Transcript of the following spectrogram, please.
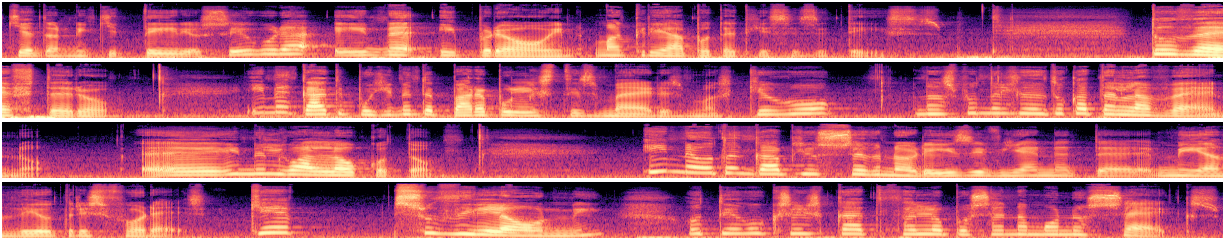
και το νικητήριο σίγουρα είναι η πρώην, μακριά από τέτοιες συζητήσεις. Το δεύτερο είναι κάτι που γίνεται πάρα πολύ στις μέρες μας και εγώ να σου πω δεν το καταλαβαίνω. Ε, είναι λίγο αλόκοτο είναι όταν κάποιος σε γνωρίζει, βγαίνετε μία, δύο, τρεις φορές και σου δηλώνει ότι εγώ ξέρεις κάτι θέλω από σένα μόνο σεξ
